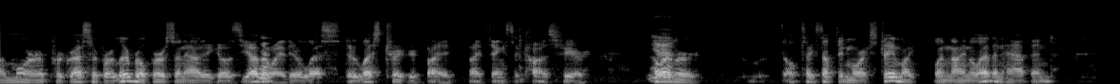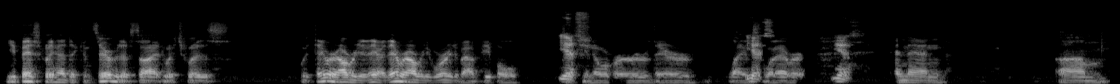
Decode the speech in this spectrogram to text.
a, more progressive or liberal personality goes the other yeah. way. They're less they're less triggered by by things that cause fear. Yeah. However, I'll take something more extreme, like when 9/11 happened. You basically had the conservative side, which was they were already there. They were already worried about people yes. taking over their lives, yes. whatever. Yes. And then um,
